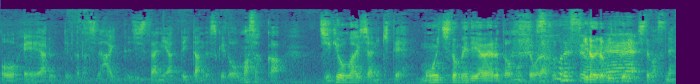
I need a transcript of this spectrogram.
を、えー、やるっていう形で入って実際にやっていたんですけどまさか事業会社に来てもう一度メディアをやるとは思っておらず、ね、いろいろびっくりしてますね。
